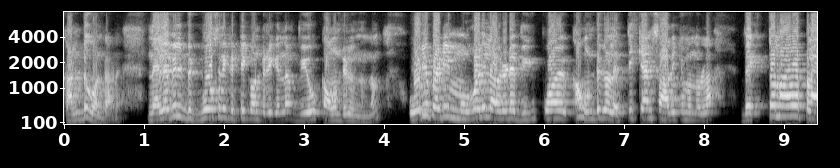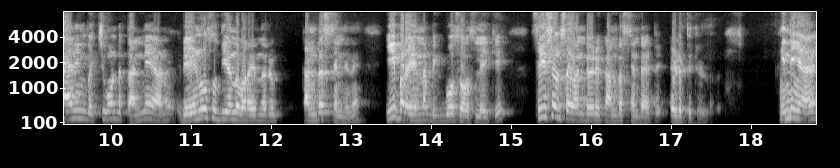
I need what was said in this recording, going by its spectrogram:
കണ്ടുകൊണ്ടാണ്. നിലവിൽ ബിഗ് ബോസിന് കിട്ടിക്കൊണ്ടിരിക്കുന്ന വ്യൂ കൗണ്ടിൽ നിന്നും ഒരു പടി മുകളിൽ അവരുടെ വ്യൂ കൗണ്ടുകൾ എത്തിക്കാൻ സാധിക്കുമെന്നുള്ള വ്യക്തമായ പ്ലാനിങ് വെച്ചുകൊണ്ട് തന്നെയാണ് രേണു സുതി എന്ന് പറയുന്ന ഒരു കണ്ടസ്റ്റന്റിനെ ഈ പറയുന്ന ബിഗ് ബോസ് ഹൗസിലേക്ക് സീസൺ സെവന്റെ ഒരു കണ്ടസ്റ്റന്റ് ആയിട്ട് എടുത്തിട്ടുള്ളത്. ഇനി ഞാൻ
